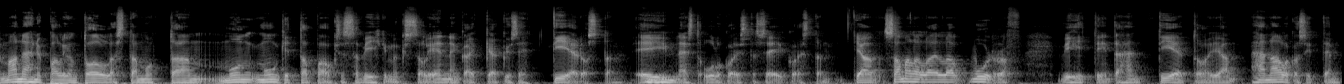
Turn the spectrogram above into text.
Mä oon nähnyt paljon tollasta, mutta mun, munkin tapauksessa vihkimyksessä oli ennen kaikkea kyse tiedosta, ei mm. näistä ulkoista seikoista. Ja samalla lailla Woodruff vihittiin tähän tietoon ja hän alkoi sitten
